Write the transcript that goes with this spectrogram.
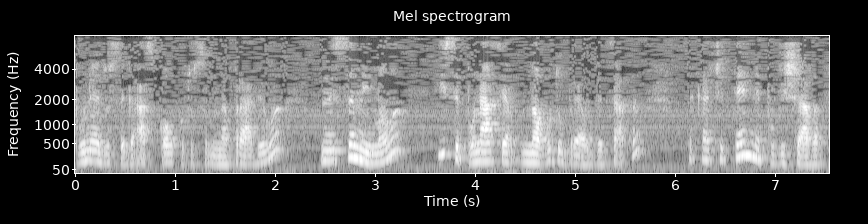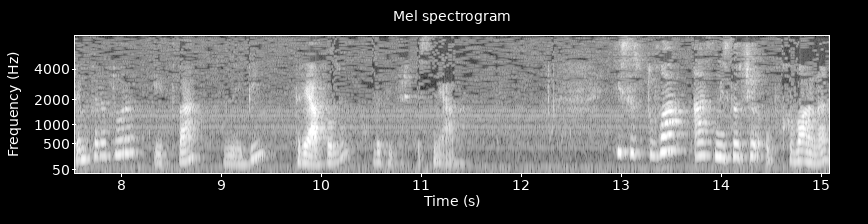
Поне до сега, аз колкото съм направила, не съм имала и се понася много добре от децата, така че те не повишават температура и това не би трябвало да ви притеснява. И с това аз мисля, че обхванах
